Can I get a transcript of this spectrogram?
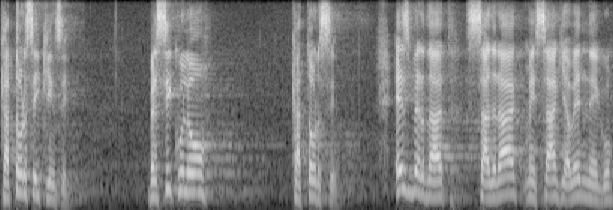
14 y 15. Versículo 14. Es verdad, Sadrach, Mesach y Abednego,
